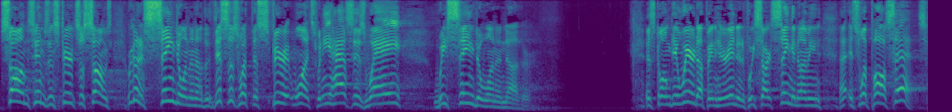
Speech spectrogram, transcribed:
Psalms, hymns, and spiritual songs. We're going to sing to one another. This is what the Spirit wants. When He has His way, we sing to one another. It's going to get weird up in here, isn't it? If we start singing, I mean, uh, it's what Paul says.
